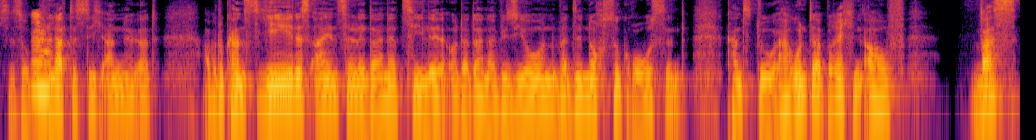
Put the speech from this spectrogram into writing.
Es ist so mhm. platt es sich anhört. Aber du kannst jedes einzelne deiner Ziele oder deiner Visionen, wenn sie noch so groß sind, kannst du herunterbrechen auf, was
